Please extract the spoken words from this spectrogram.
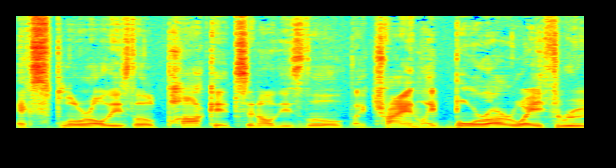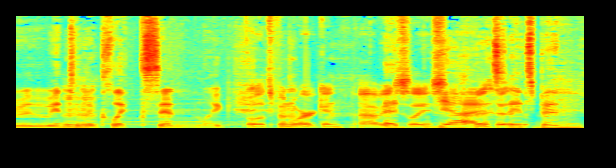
explore all these little pockets and all these little like try and like bore our way through into the cliques and like Well, it's been working, it- obviously. so- yeah, it's it's been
